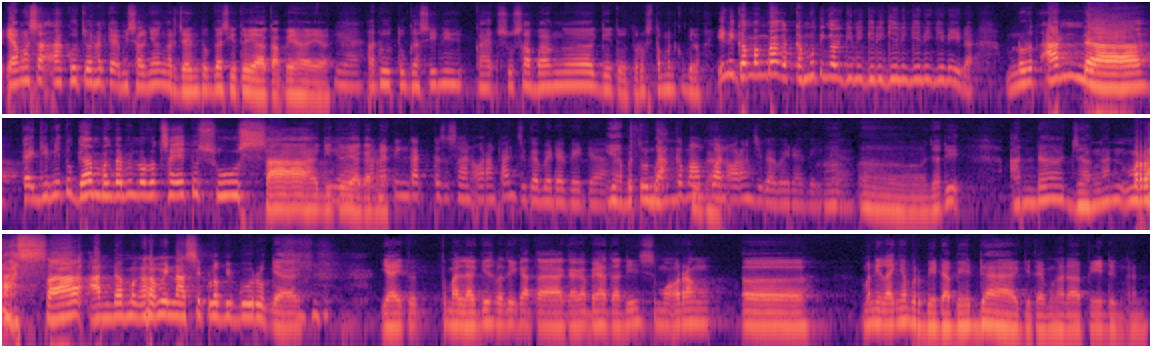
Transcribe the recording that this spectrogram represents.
Ya masa aku curhat kayak misalnya ngerjain tugas gitu ya kak PH ya. Iya. aduh tugas ini kayak susah banget gitu. Terus temanku bilang ini gampang banget kamu tinggal gini gini gini gini gini. Nah menurut anda kayak gini tuh gampang tapi menurut saya itu susah gitu ya Iya, kan Karena ya. tingkat kesusahan orang kan juga beda-beda. Iya, betul tingkat banget kemampuan orang juga beda-beda. Eh, jadi anda jangan merasa anda mengalami nasib lebih buruk ya ya itu kembali lagi seperti kata kakak PH tadi semua orang eh, menilainya berbeda-beda gitu ya menghadapi dengan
